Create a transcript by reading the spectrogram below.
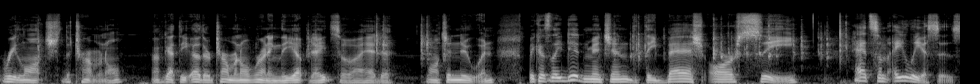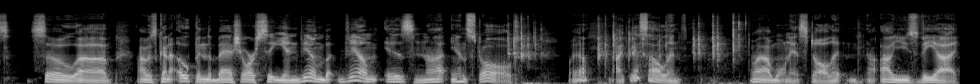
relaunch the terminal. I've got the other terminal running the update, so I had to launch a new one because they did mention that the bash RC had some aliases. So uh, I was going to open the bash RC in Vim, but Vim is not installed. Well, I guess I'll in well, I won't install it. I'll use VI.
